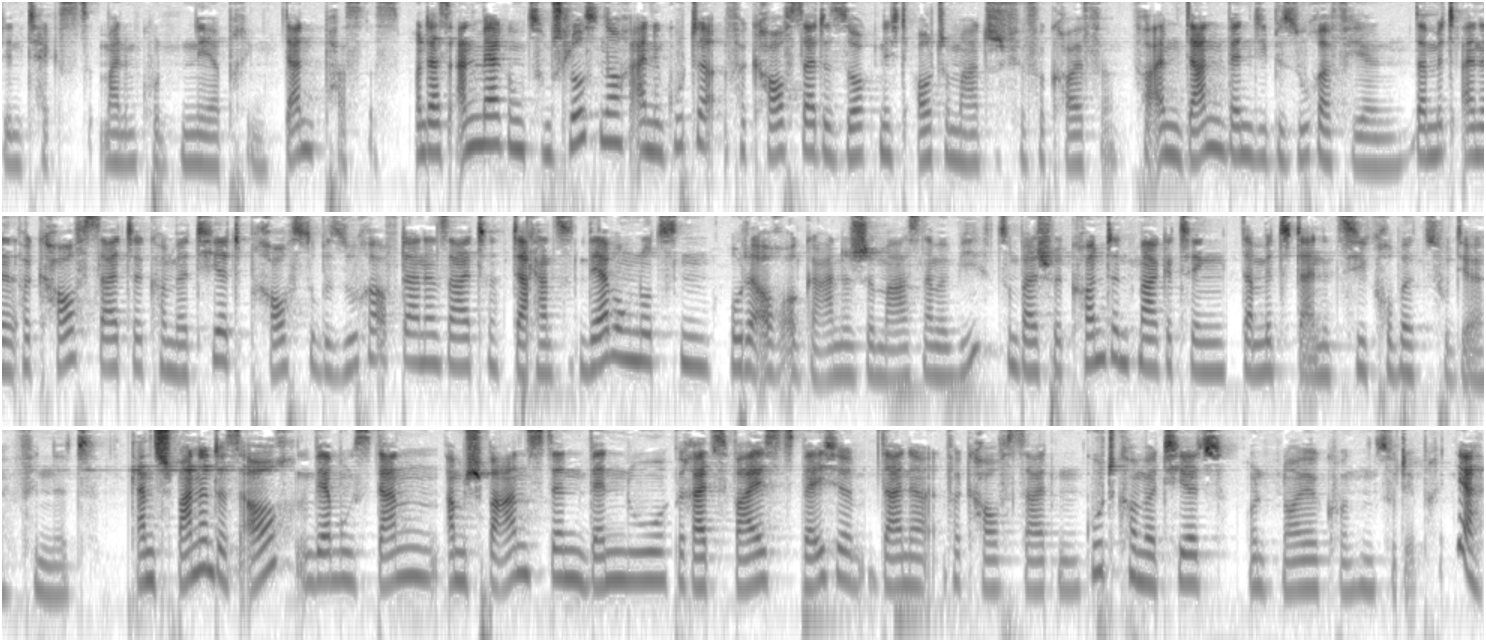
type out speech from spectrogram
den Text meinem Kunden näher bringen. Dann passt es. Und als Anmerkung zum Schluss noch, eine gute Verkaufsseite sorgt nicht automatisch für Verkäufe. Vor allem dann, wenn die Besucher fehlen. Damit eine Verkaufsseite konvertiert, brauchst du Besucher auf deiner Seite. Da kannst du Werbung nutzen oder auch organische Maßnahmen wie zum Beispiel Content Marketing, damit deine Zielgruppe zu dir findet. Ganz spannend ist auch, Werbung ist dann am spannendsten, wenn du bereits weißt, welche deiner Verkaufsseiten gut konvertiert und neue Kunden zu dir bringt. Ja,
